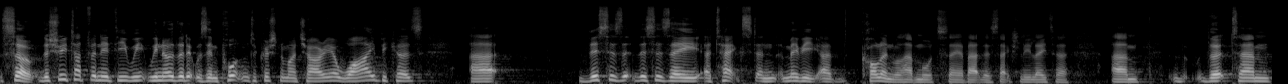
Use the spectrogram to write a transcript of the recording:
so, the Sri Tattvanidhi, we, we know that it was important to Krishnamacharya. Why? Because uh, this is, this is a, a text, and maybe uh, Colin will have more to say about this actually later, um, th that um,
